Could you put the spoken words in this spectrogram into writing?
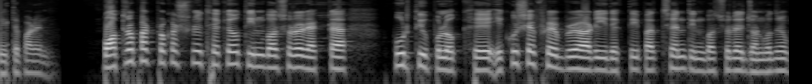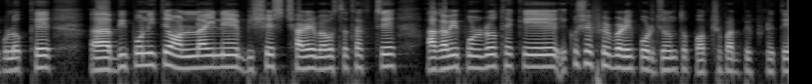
নিতে পারেন। পত্রপাঠ প্রকাশনী থেকেও তিন বছরের একটা পূর্তি উপলক্ষে একুশে ফেব্রুয়ারি দেখতেই পাচ্ছেন, তিন বছরের জন্মদিন উপলক্ষে বিপণীতে অনলাইনে বিশেষ ছাড়ের ব্যবস্থা থাকছে। আগামী পনেরো থেকে একুশে ফেব্রুয়ারি পর্যন্ত পত্রপাঠ বিপণীতে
